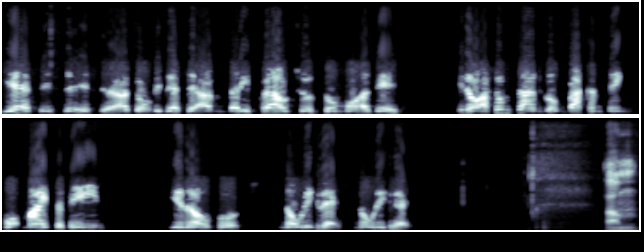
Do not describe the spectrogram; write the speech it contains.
Yes, it's, it's, I don't regret it. I'm very proud to have done what I did you know, I sometimes look back and think what might have been, you know, but no regrets, no regrets. Um,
